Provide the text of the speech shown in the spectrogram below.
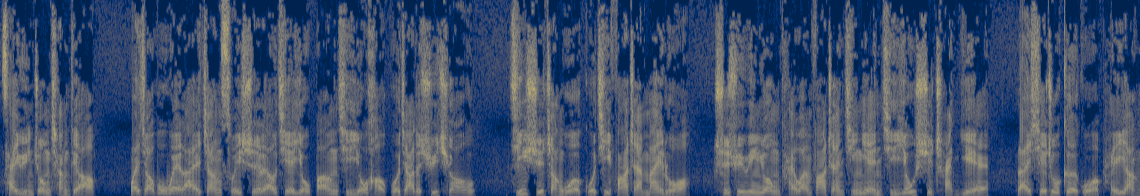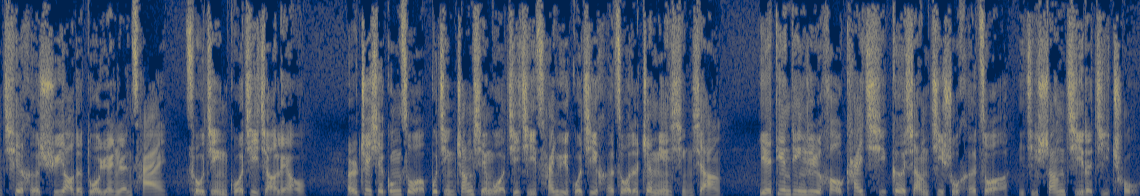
蔡允中强调，外交部未来将随时了解友邦及友好国家的需求，及时掌握国际发展脉络，持续运用台湾发展经验及优势产业，来协助各国培养切合需要的多元人才，促进国际交流。而这些工作不仅彰显我积极参与国际合作的正面形象。也奠定日后开启各项技术合作以及商机的基础。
